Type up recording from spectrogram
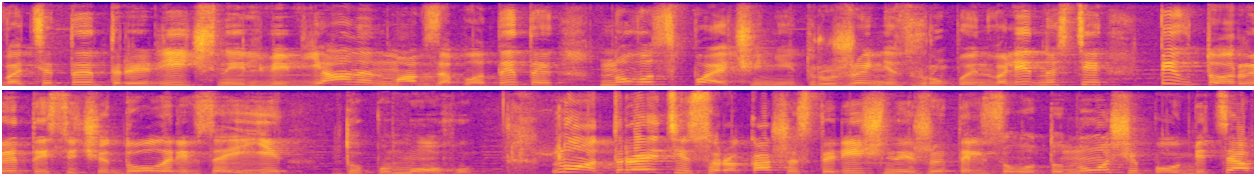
23-річний львів'янин мав заплатити новоспеченій дружині з групи інвалідності півтори тисячі доларів за її допомогу. Ну а третій, 46-річний житель Золотоноші, пообіцяв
